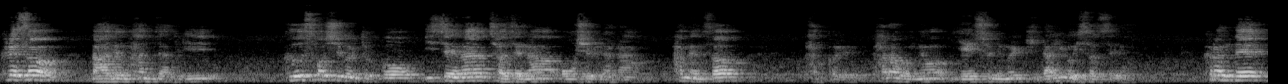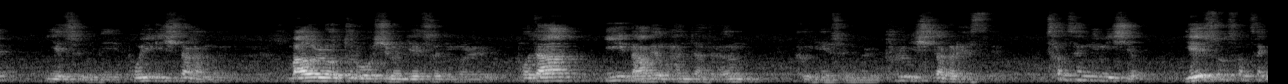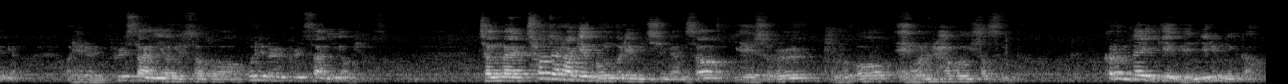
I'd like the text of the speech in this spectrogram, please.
그래서 나병 환자들이 그 소식을 듣고 이제나 저제나 오실려나 하면서 밖을 바라보며 예수님을 기다리고 있었어요. 그런데 예수님이 보이기 시작한 거예요. 마을로 들어오시는 예수님을 보자 이 나병 환자들은 그 예수님을 부르기 시작을 했어요. 선생님이시여, 예수 선생이여, 우리를 불쌍히 여기소서, 우리를 불쌍히 여기소서. 정말 처절하게 몸부림치면서 예수를 부르고 애원을 하고 있었습니다. 그런데 이게 웬일입니까?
